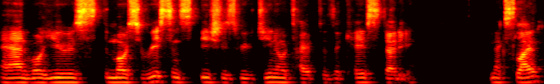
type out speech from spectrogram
And we'll use the most recent species we've genotyped as a case study. Next slide.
